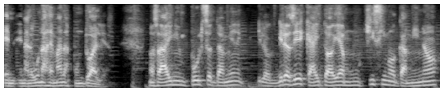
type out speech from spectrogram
en, en algunas demandas puntuales. Hay un impulso también, y lo que quiero decir es que hay todavía muchísimo camino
